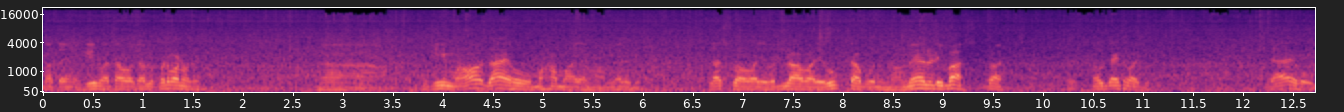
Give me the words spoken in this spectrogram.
માતાજીનો ઘીમાં તાવો ચાલુ કરવાનો છે. હા ઘીમાં હો જાય હો મહામાયામાં મેરડી. લાસવાવાળી વડલાવાળી ઉગતા બોનીમાં મેરડી બસ બસ. હવે ગાંઠવાજી જાય હો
